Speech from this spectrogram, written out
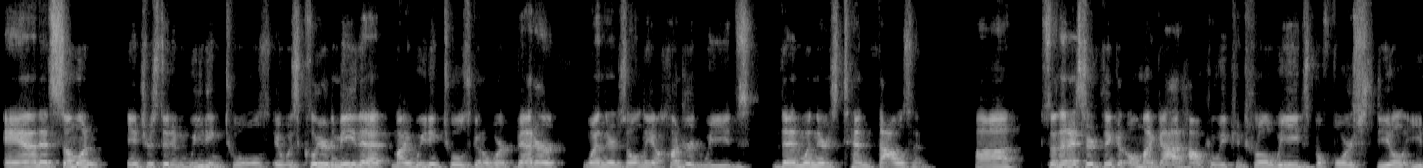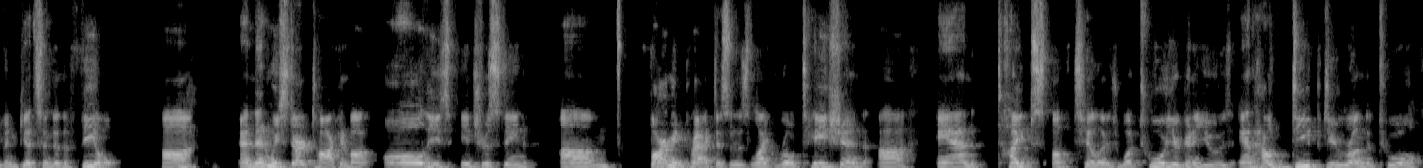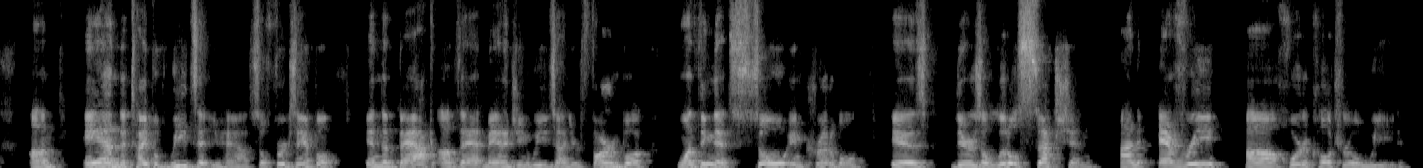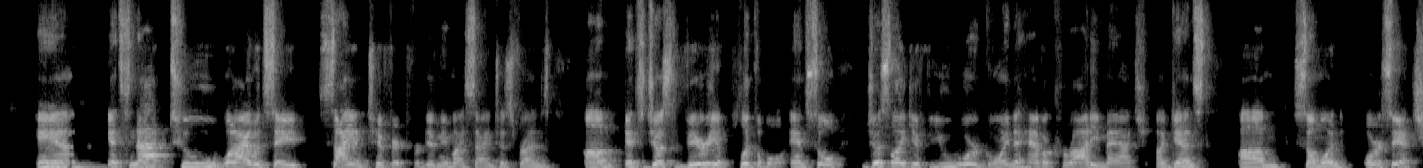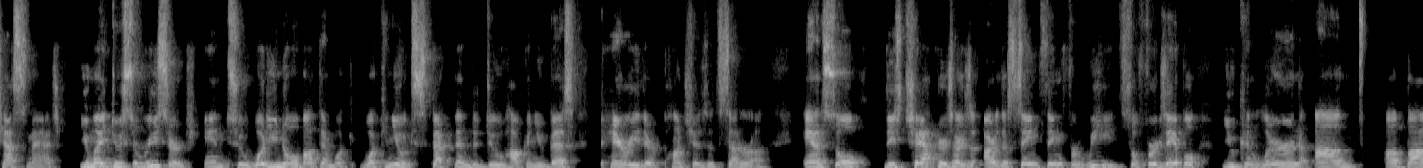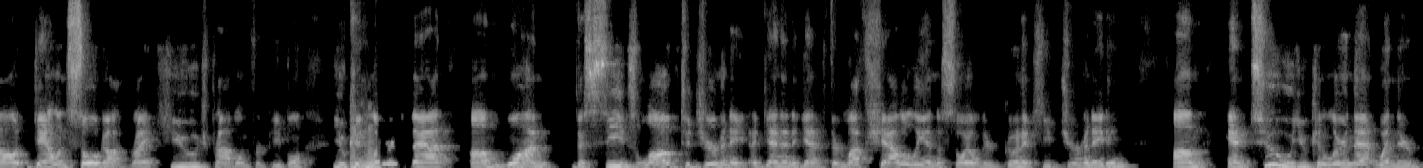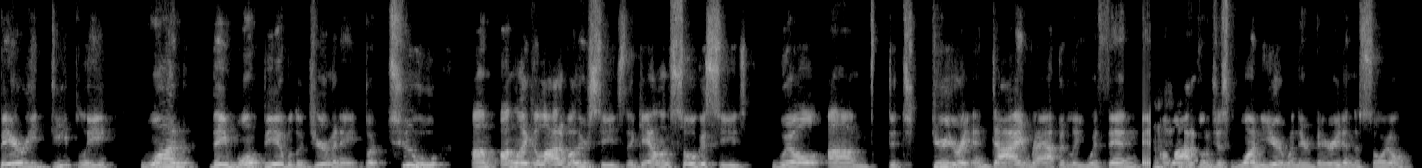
And as someone interested in weeding tools, it was clear to me that my weeding tool is going to work better when there's only 100 weeds than when there's 10,000. Uh, so then I started thinking, oh my God, how can we control weeds before steel even gets into the field? Uh, mm-hmm. and then we start talking about all these interesting um, farming practices like rotation uh, and types of tillage, what tool you're going to use, and how deep do you run the tool, um, and the type of weeds that you have. So, for example, in the back of that managing weeds on your farm book, one thing that's so incredible is there's a little section on every uh, horticultural weed. And mm. it's not too what I would say scientific, forgive me, my scientist friends. Um, it's just very applicable. And so, just like if you were going to have a karate match against um, someone or say a chess match, you might do some research into what do you know about them? What, what can you expect them to do? How can you best parry their punches, etc. And so these chapters are, are the same thing for weeds. So for example, you can learn um, about Galinsoga, right? Huge problem for people. You can mm-hmm. learn that um, one, the seeds love to germinate again and again. If they're left shallowly in the soil, they're going to keep germinating. Um, and two, you can learn that when they're buried deeply, one, they won't be able to germinate, but two, um, unlike a lot of other seeds, the Galinsoga seeds will um, deteriorate and die rapidly within a mm-hmm. lot of them just one year when they're buried in the soil.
